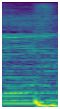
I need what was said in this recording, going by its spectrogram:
nothing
